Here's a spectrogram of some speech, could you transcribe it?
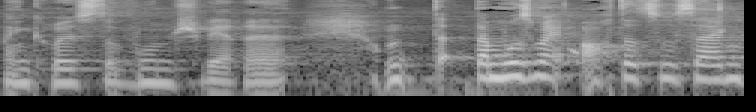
mein größter Wunsch wäre, und da, da muss man auch dazu sagen,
